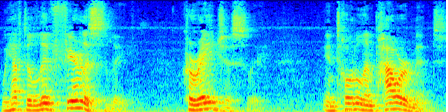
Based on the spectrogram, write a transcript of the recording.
We have to live fearlessly, courageously, in total empowerment,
